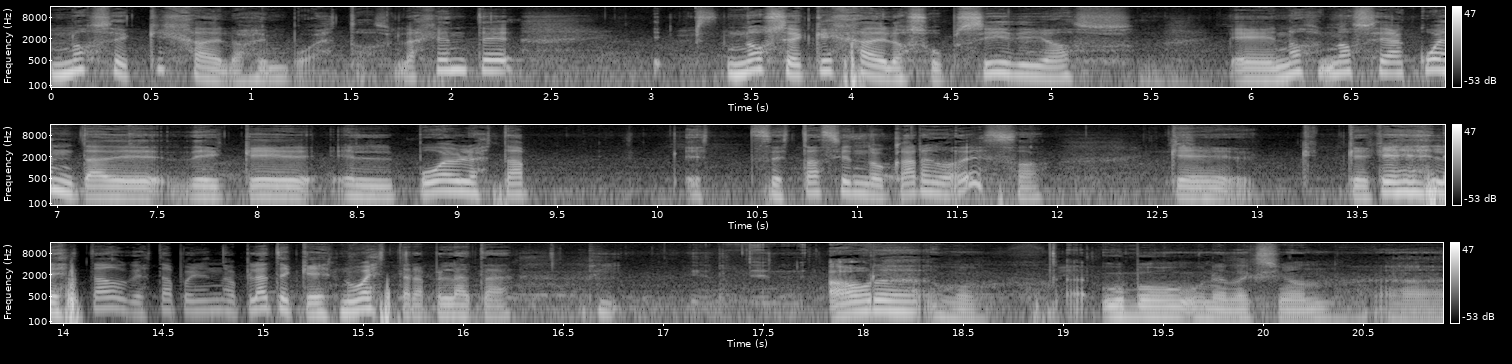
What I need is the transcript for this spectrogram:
no se queja de los impuestos. La gente eh, no se queja de los subsidios. eh, no, se da cuenta de, que el pueblo está es- se está haciendo cargo de eso. Que, que, es el Estado que está poniendo plata y que es nuestra plata. Ahora ah, hubo una elección ah,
